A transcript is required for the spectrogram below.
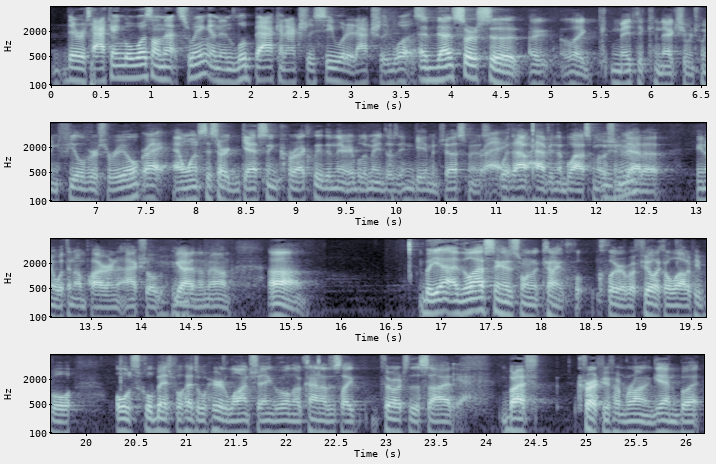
their attack angle was on that swing, and then look back and actually see what it actually was. And that starts to uh, like make the connection between feel versus real. Right. And once they start guessing correctly, then they're able to make those in-game adjustments Right. Mm-hmm. without having the blast motion data, you know, with an umpire and an actual guy on the mound. Um, but yeah, the last thing I just want to kind of cl- clear up, I feel like a lot of people, old school baseball heads, will hear launch angle and they'll kind of just like throw it to the side. Yeah. But I f- correct me if I'm wrong again, but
